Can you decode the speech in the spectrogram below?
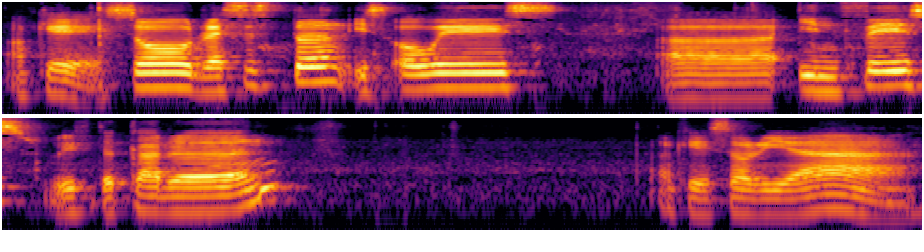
Okay so resistance is always uh, in phase with the current. Okay sorry ah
